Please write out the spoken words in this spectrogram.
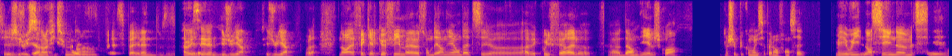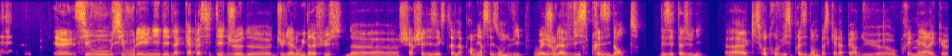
c'est je sais plus si c'est dans la fiction ou Ah dans la. c'est pas- Hélène. Ah oui, c'est Hélène. Julia. C'est Julia. Voilà. Non, elle fait quelques films. euh, Son dernier en date, c'est euh, avec Will Ferrell, euh, Downhill, je crois. Je sais plus comment il s'appelle en français. Mais oui, non, c'est une. Euh, euh, si vous si vous voulez une idée de la capacité de jeu de Julia Louis Dreyfus, de chercher des extraits de la première saison de VIP où elle joue la vice-présidente des États-Unis, euh, qui se retrouve vice-présidente parce qu'elle a perdu euh, aux primaires et que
